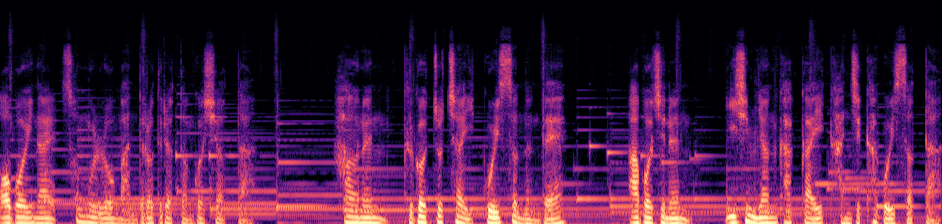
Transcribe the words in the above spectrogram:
어버이날 선물로 만들어드렸던 것이었다. 하은은 그것조차 잊고 있었는데 아버지는 20년 가까이 간직하고 있었다.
